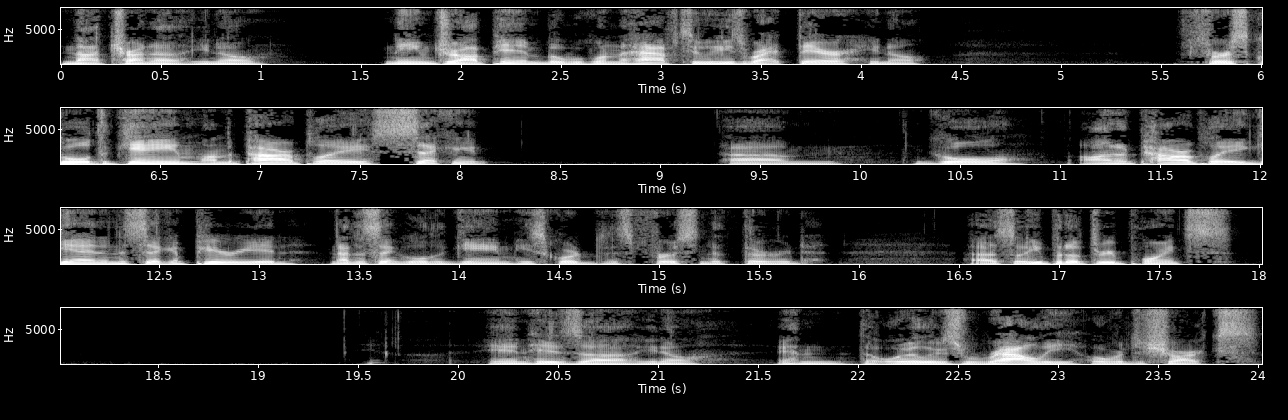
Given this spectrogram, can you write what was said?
not trying to, you know, name drop him, but we're going to have to. He's right there, you know. First goal of the game on the power play. Second um, goal on a power play again in the second period. Not the second goal of the game. He scored his first and the third. Uh, so he put up three points. In his, uh, you know, and the Oilers rally over the Sharks.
